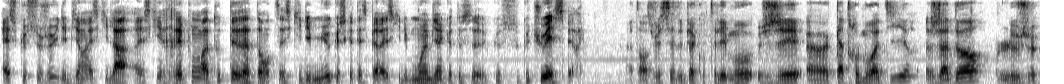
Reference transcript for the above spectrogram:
Est-ce que ce jeu il est bien? Est-ce qu'il a, est-ce qu'il répond à toutes tes attentes? Est-ce qu'il est mieux que ce que tu espérais Est-ce qu'il est moins bien que, que ce que tu espérais? Attends, je vais essayer de bien compter les mots. J'ai euh, quatre mots à dire. J'adore le jeu.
